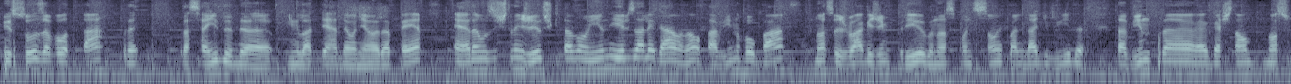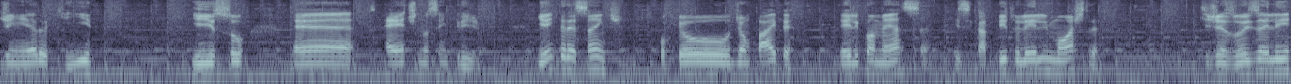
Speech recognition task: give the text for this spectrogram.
pessoas a votar a saída da Inglaterra da União Europeia eram os estrangeiros que estavam indo e eles alegavam, não, tá vindo roubar nossas vagas de emprego, nossa condição e qualidade de vida, tá vindo para gastar o nosso dinheiro aqui. E isso é, é etnocentrismo. E é interessante porque o John Piper, ele começa esse capítulo e ele mostra que Jesus ele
